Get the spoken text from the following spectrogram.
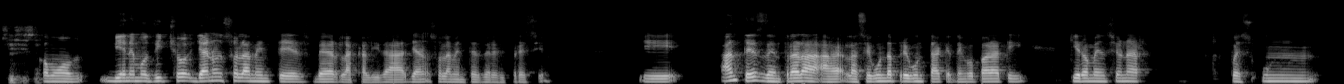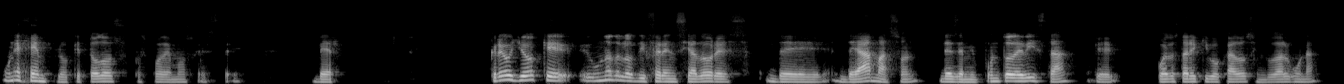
Sí, sí, sí. Como bien hemos dicho, ya no solamente es ver la calidad, ya no solamente es ver el precio. Y antes de entrar a, a la segunda pregunta que tengo para ti, quiero mencionar pues un, un ejemplo que todos pues podemos este, ver. Creo yo que uno de los diferenciadores de, de, Amazon, desde mi punto de vista, que puedo estar equivocado sin duda alguna,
